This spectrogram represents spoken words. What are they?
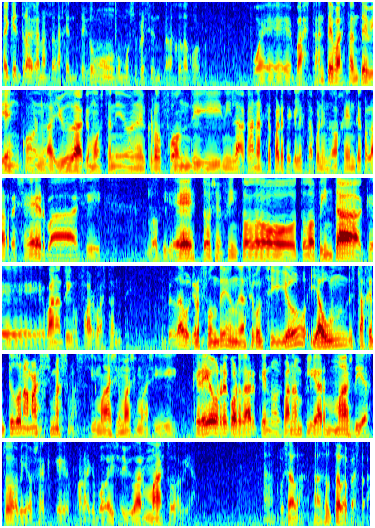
Hay que entrar ganas a la gente. ¿Cómo, cómo se presenta la JPOT? Pues bastante, bastante bien. Con la ayuda que hemos tenido en el crowdfunding y las ganas que parece que le está poniendo la gente con las reservas y los directos, en fin, todo, todo pinta que van a triunfar bastante. Es verdad, porque el crowdfunding ya se consiguió y aún esta gente dona más y más y más. Y más y más y más. Y creo recordar que nos van a ampliar más días todavía, o sea que para que podáis ayudar más todavía. Ah, pues ala, a soltar la pasta.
